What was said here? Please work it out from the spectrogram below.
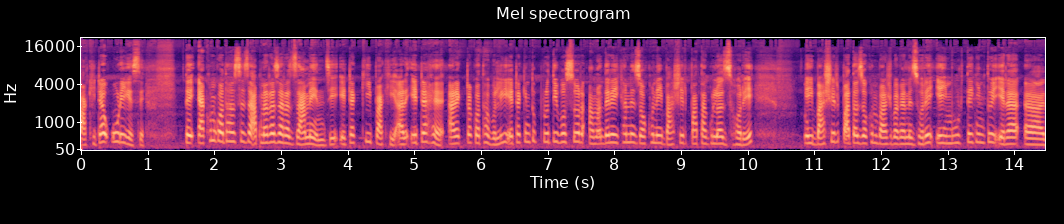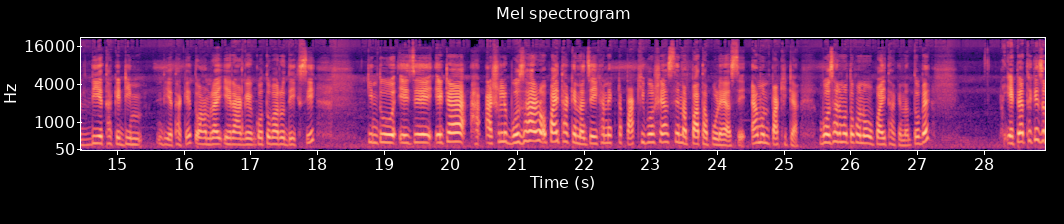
পাখিটা উড়ে গেছে। তো এখন কথা হচ্ছে যে আপনারা যারা জানেন যে এটা কি পাখি, আর এটা হ্যাঁ আরেকটা কথা বলি, এটা কিন্তু প্রতি বছর আমাদের এইখানে যখন এই বাঁশের পাতাগুলো ঝরে, এই বাঁশের পাতা যখন বাঁশবাগানে ঝরে, এই মুহূর্তে কিন্তু এরা দিয়ে থাকে, ডিম দিয়ে থাকে। তো আমরা এর আগে গতবারও দেখছি কিন্তু এই যে এটা আসলে বোঝার উপায় থাকে না যে এখানে একটা পাখি বসে আছে না পাতা পড়ে আছে, এমন পাখিটা। বোঝার মতো কোনো উপায় থাকে না। তবে এটা থেকে যে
